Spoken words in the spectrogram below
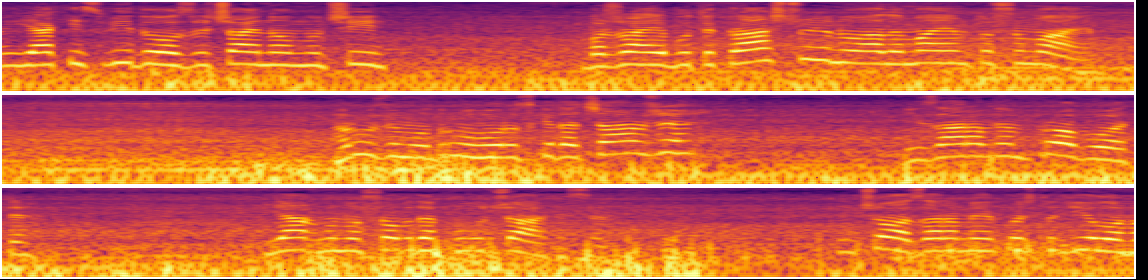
Ну, Якість відео, звичайно, вночі бажає бути кращою, ну, але маємо то, що маємо. Грузимо другого розкидача вже і зараз будемо пробувати, як воно що буде получатися. Нічого, зараз ми якось то діло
